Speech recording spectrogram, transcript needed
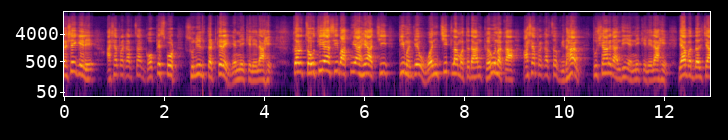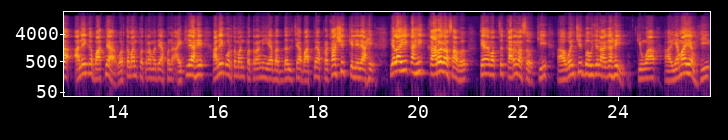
कसे गेले? अशा प्रकारचा गौप्यस्फोट सुनील तटकरे यांनी केलेला आहे. तर चौथी अशी बातमी आहे आजची ती म्हणजे वंचितला मतदान करू नका अशा प्रकारचं विधान तुषार गांधी यांनी केलेलं आहे. याबद्दलच्या अनेक बातम्या वर्तमानपत्रामध्ये आपण ऐकल्या आहे. अनेक वर्तमानपत्रांनी याबद्दलच्या बातम्या प्रकाशित केलेल्या आहे. यालाही काही कारण असावं. त्यामागचं कारण असं की वंचित बहुजन आघाडी किंवा एम आय एम ही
